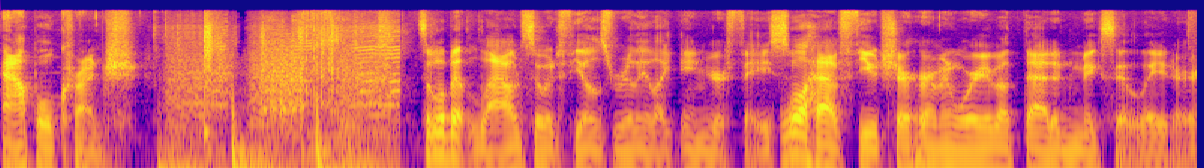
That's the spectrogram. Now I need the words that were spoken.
apple crunch. It's a little bit loud so it feels really like in your face. We'll have future Herman worry about that and mix it later.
